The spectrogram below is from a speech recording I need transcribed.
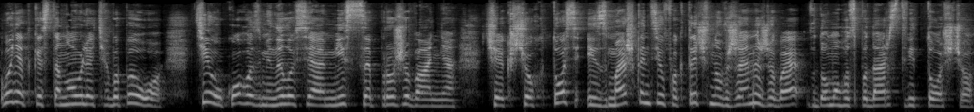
Винятки становлять ВПО, ті, у кого змінилося місце проживання, чи якщо хтось із мешканців фактично вже не живе в домогосподарстві тощо.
